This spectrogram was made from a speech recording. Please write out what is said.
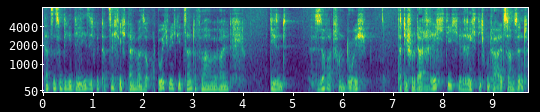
das sind so Dinge, die lese ich mir tatsächlich teilweise auch durch, wenn ich die Zeit dafür habe, weil die sind so was von durch, dass die schon wieder richtig, richtig unterhaltsam sind.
